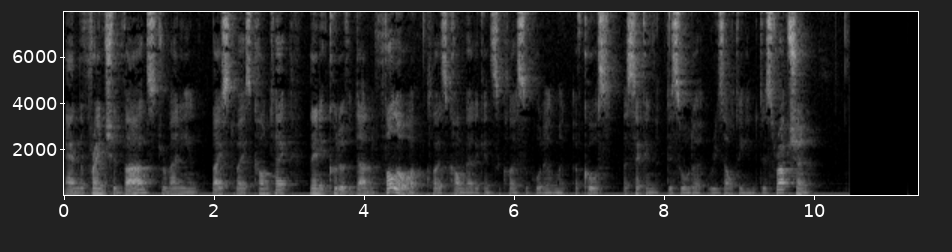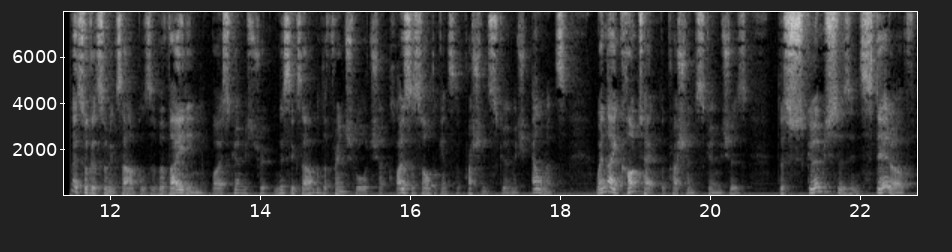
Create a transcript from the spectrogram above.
and the French advanced, remaining in base to base contact, then it could have done follow on close combat against the close support element. Of course, a second disorder resulting in a disruption. Let's look at some examples of evading by a skirmish troop. In this example, the French launch a close assault against the Prussian skirmish elements. When they contact the Prussian skirmishers, the skirmishers, instead of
